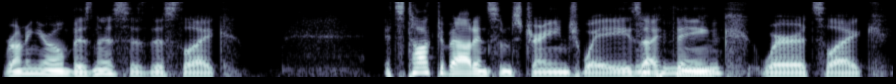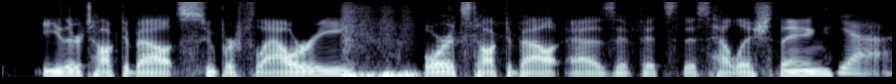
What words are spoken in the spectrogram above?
running your own business is this like it's talked about in some strange ways i Mhm. think where it's like either talked about super flowery or it's talked about as if it's this hellish thing yeah.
